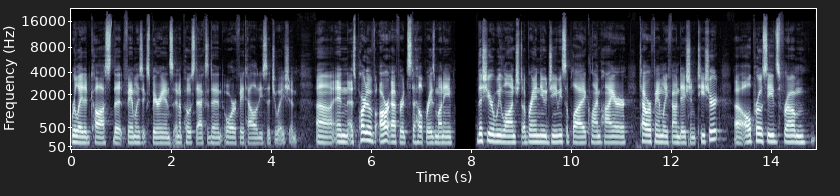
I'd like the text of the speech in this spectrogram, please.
related costs that families experience in a post accident or fatality situation. Uh, and as part of our efforts to help raise money, this year we launched a brand new GME Supply Climb Higher Tower Family Foundation t shirt. Uh, all proceeds from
